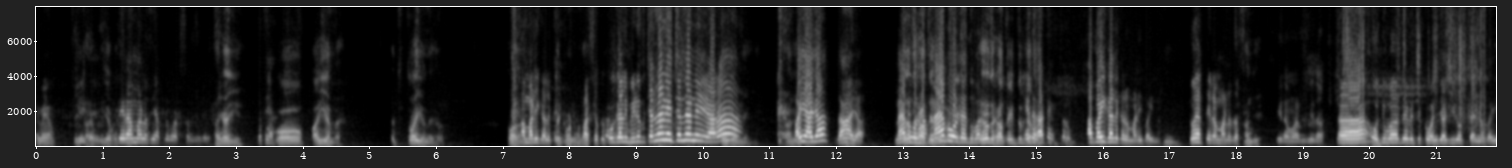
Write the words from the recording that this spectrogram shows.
ਕਿਵੇਂ ਹੋ? ਠੀਕ ਹੈ। ਤੇਰਾ ਮਾਡਲ ਸੀ ਆਪਣੇ WhatsApp ਦੇ ਹੈਗਾ ਜੀ। ਕਿੱਥੇ ਆ? ਉਹ ਆਈ ਜਾਂਦਾ। ਇੱਥੇ ਤੋਂ ਆਈ ਹੁੰਦਾ ਸਰ ਆ ਮਾੜੀ ਗੱਲ ਕਰੀ ਪਾਸੇ ਕੋਈ ਗੱਲ ਨਹੀਂ ਵੀਡੀਓ ਚੱਲਣੇ ਚੱਲਣੇ ਯਾਰ। ਭਾਈ ਆ ਜਾ ਗਾਂ ਆ ਜਾ। ਮੈਂ ਇਹਦਾ ਬੋਲ ਦਿਖਾਤੇ ਮੈਂ ਬੋਲਦਾ ਤੂੰ ਬਾਅਦ। ਇਹਦਾ ਦਿਖਾਤੇ ਇੱਧਰ ਇਹ ਦਿਖਾਤੇ ਚਲੋ। ਆ ਬਾਈ ਗੱਲ ਕਰੋ ਮਾੜੀ ਬਾਈ ਨਾਲ। ਹੂੰ, 2013 ਮਾਡਲ ਦੱਸੋ। ਹਾਂਜੀ। 13 ਮਾਡਲ ਜਿਹੜਾ ਅ ਉਸ ਤੋਂ ਬਾਅਦ ਦੇ ਵਿੱਚ 5103 ਬਾਈ।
